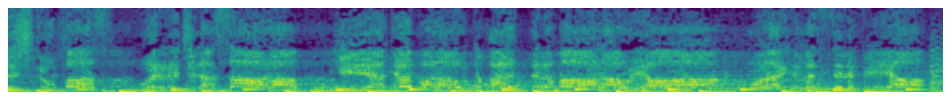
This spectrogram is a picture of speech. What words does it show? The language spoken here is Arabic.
والشتو باص والرجل خسارة. هي تبرى وتقعد المارة ويا وراك تغسل فيها.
